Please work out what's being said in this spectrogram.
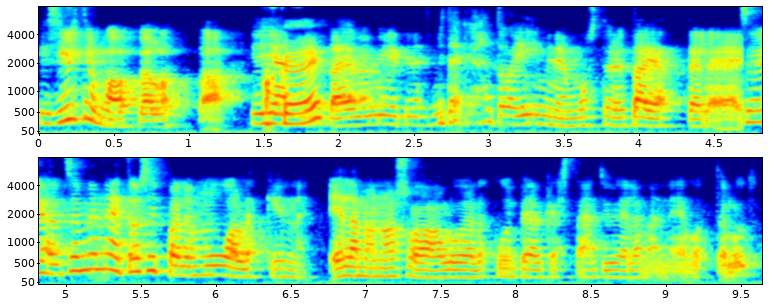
ja silti mua pelottaa ja okay. jännittää ja mä mietin, että mitäköhän tuo ihminen musta nyt ajattelee. Se, se menee tosi paljon muuallekin elämän osa-alueelle kuin pelkästään työelämän neuvottelut.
